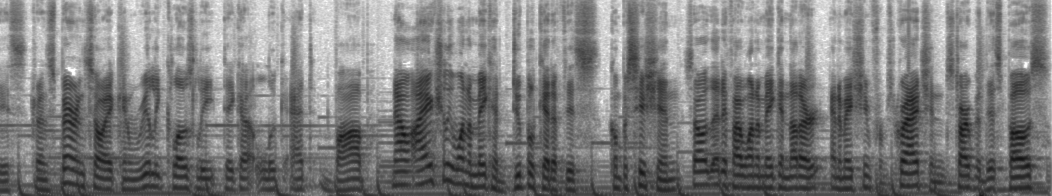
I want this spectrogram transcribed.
this transparent so I can really closely take a look at Bob. Now I actually want to make a duplicate of this composition so that if I want to make another animation from scratch and start with this pose,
